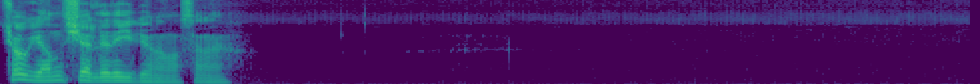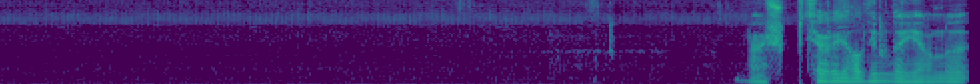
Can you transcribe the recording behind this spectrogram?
Çok yanlış yerlere gidiyorsun ama sana. Ben şu piterayı alayım da yanımda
